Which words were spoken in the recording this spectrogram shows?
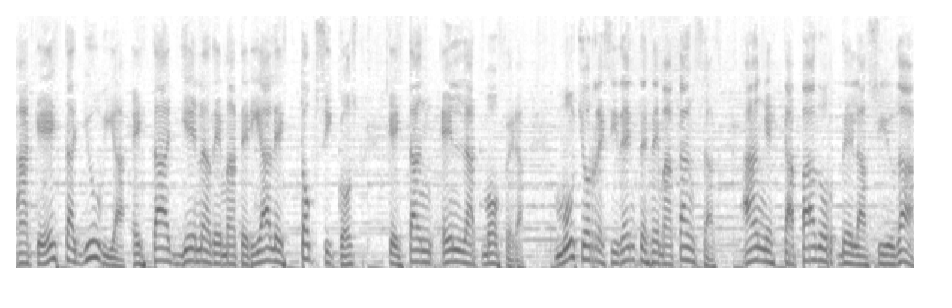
a que esta lluvia está llena de materiales tóxicos que están en la atmósfera. Muchos residentes de Matanzas han escapado de la ciudad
